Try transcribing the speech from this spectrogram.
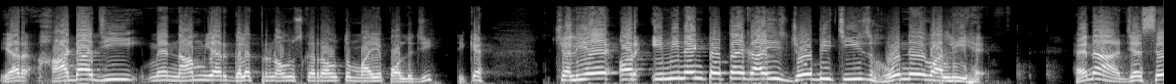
यार, हाडा जी, मैं नाम यार गलत प्रोनाउंस कर रहा हूँ तो माई अपोलॉजी ठीक है? चलिए, और इमिनेंट होता है गाइस जो भी चीज़ होने वाली है। है ना? जैसे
